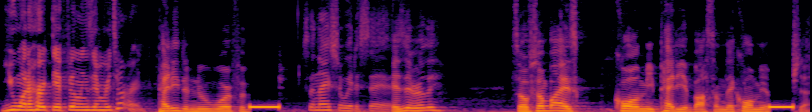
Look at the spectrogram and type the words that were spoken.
You want to hurt their feelings in return. Petty, the new word for It's a nicer way to say it. is it really? So if somebody's calling me petty about something, they call me a then.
